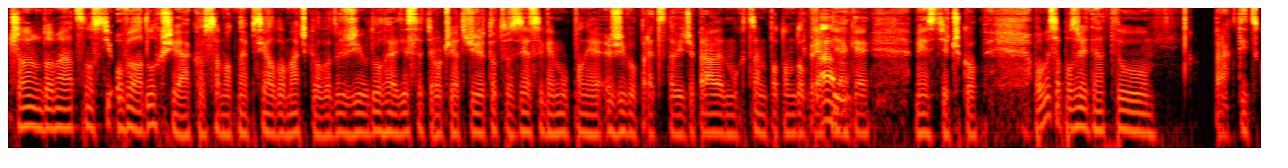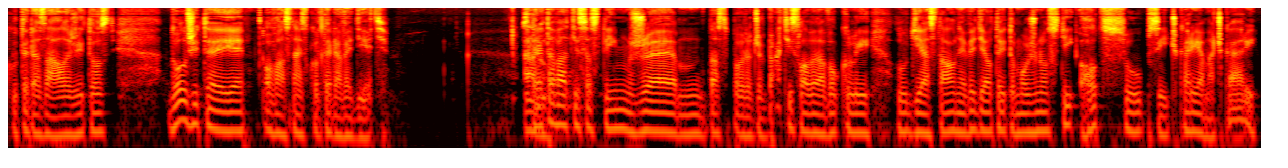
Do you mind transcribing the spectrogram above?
členom domácnosti oveľa dlhšie ako samotné psy alebo mačky, lebo žijú dlhé 10 ročia, čiže toto si ja si viem úplne živo predstaviť, že práve mu chcem potom dopriať Áno. nejaké miestečko. Poďme sa pozrieť na tú praktickú teda záležitosť. Dôležité je o vás najskôr teda vedieť. Stretávate sa s tým, že dá sa povedať, že v Bratislave a v okolí ľudia stále nevedia o tejto možnosti, hoď sú psíčkari a mačkári?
